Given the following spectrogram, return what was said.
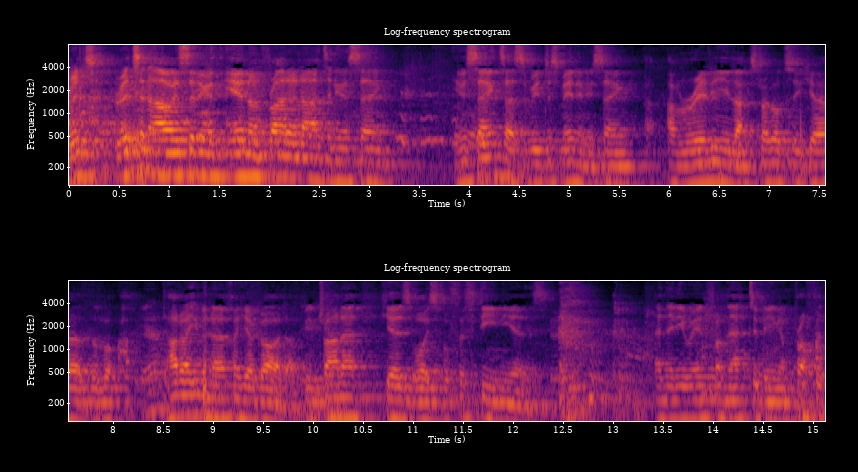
Rich, Rich and I were sitting with Ian on Friday night, and he was saying, he was saying to us, we just met him. He's saying, I've really like struggled to hear the Lord. How, how do I even know if I hear God? I've been trying to hear His voice for 15 years, and then he went from that to being a prophet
